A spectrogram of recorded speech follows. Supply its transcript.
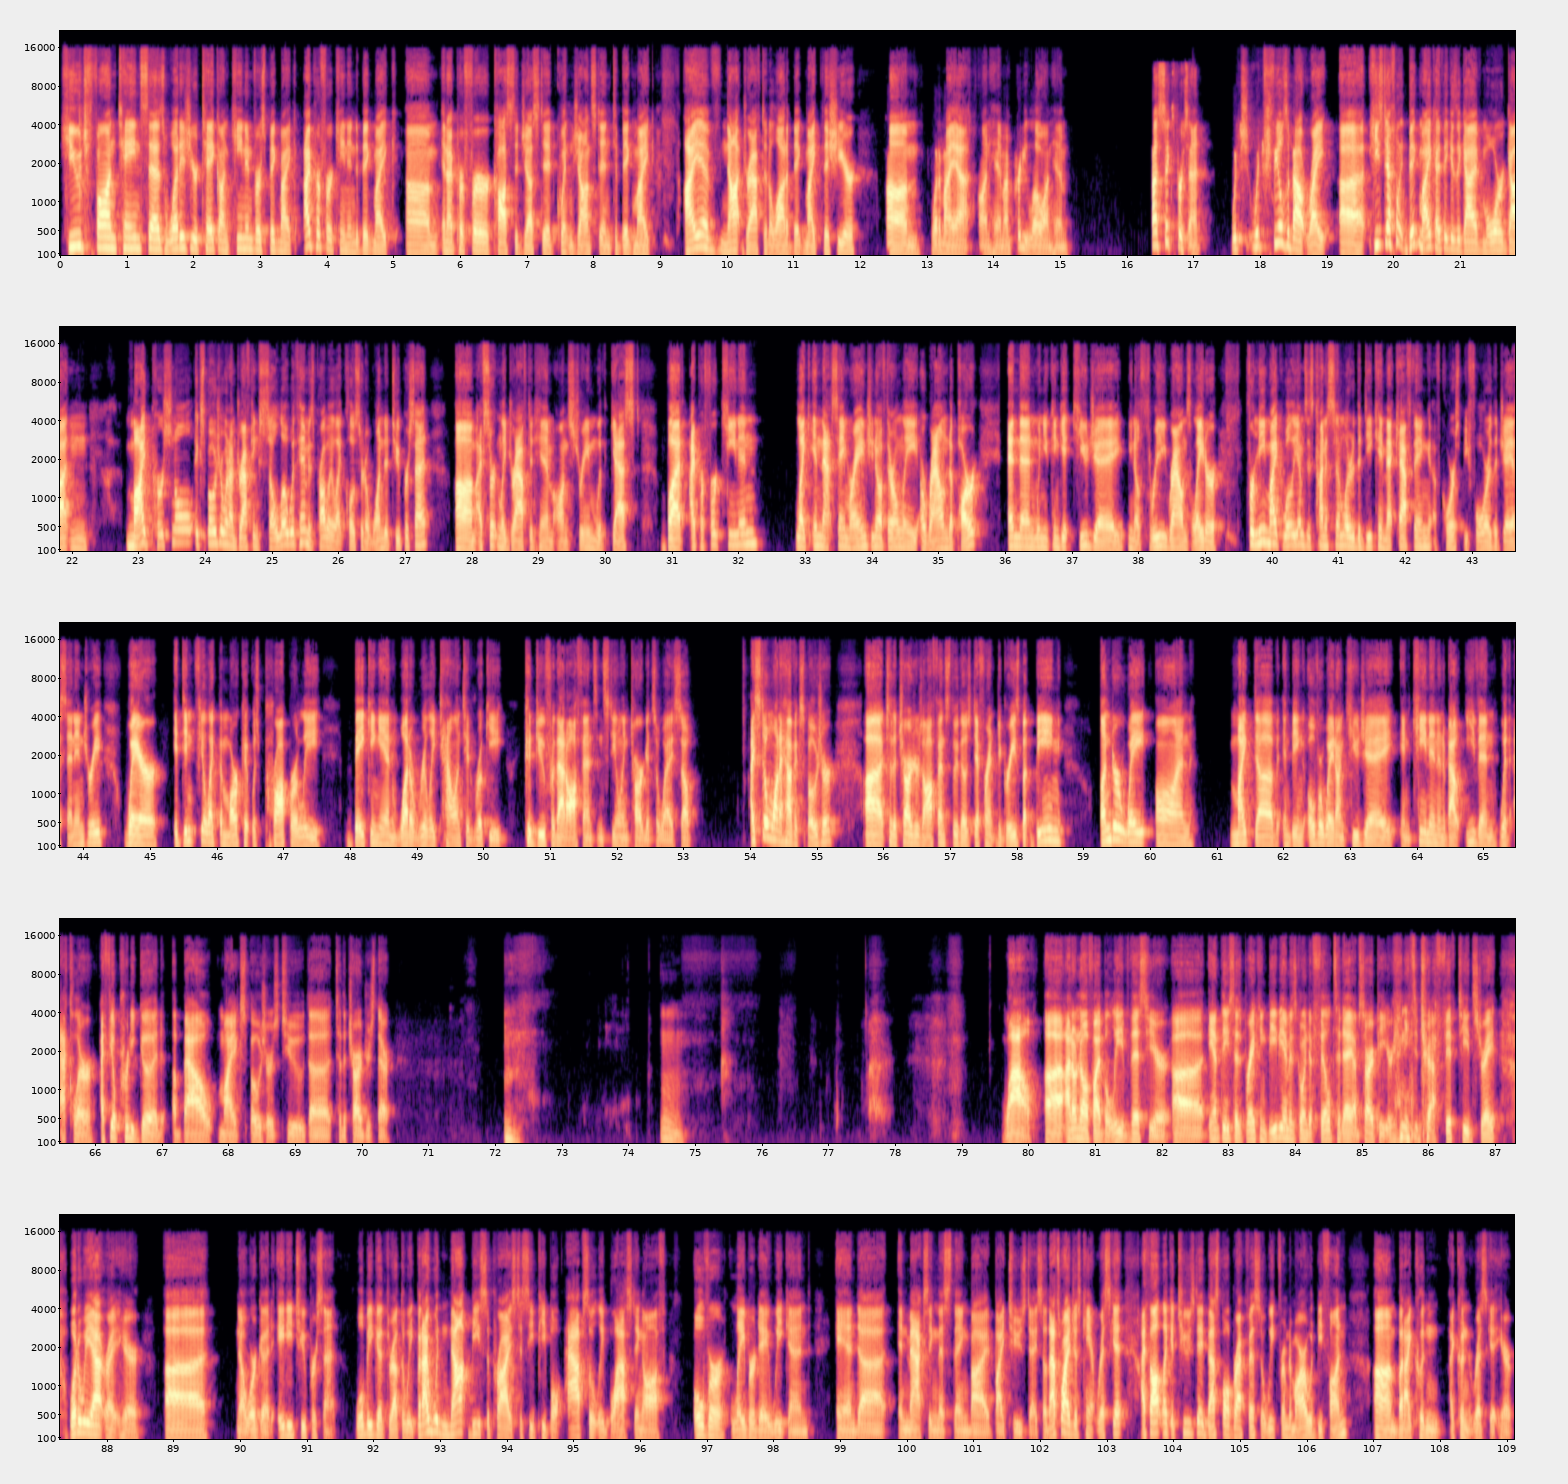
Huge Fontaine says, "What is your take on Keenan versus Big Mike?" I prefer Keenan to Big Mike, um, and I prefer cost adjusted Quentin Johnston to Big Mike. I have not drafted a lot of Big Mike this year. Um, what am I at on him? I'm pretty low on him. Uh, six percent, which which feels about right. Uh, he's definitely Big Mike. I think is a guy I've more gotten. My personal exposure when I'm drafting solo with him is probably like closer to one to two percent. Um, I've certainly drafted him on stream with guest, but I prefer Keenan like in that same range, you know, if they're only around apart. And then when you can get QJ, you know, three rounds later, for me, Mike Williams is kind of similar to the DK Metcalf thing, of course, before the JSN injury, where it didn't feel like the market was properly baking in what a really talented rookie could do for that offense and stealing targets away. So I still want to have exposure uh, to the Chargers offense through those different degrees, but being underweight on Mike Dub and being overweight on QJ and Keenan and about even with Ekeler, I feel pretty good about my exposures to the to the Chargers there. Mm. Mm. Wow. Uh, I don't know if I believe this here. Uh, Anthony says breaking BBM is going to fill today. I'm sorry, Pete. You're going to need to draft 15 straight. What are we at right here? Uh, no, we're good. 82%. We'll be good throughout the week. But I would not be surprised to see people absolutely blasting off over Labor Day weekend and uh and maxing this thing by by Tuesday. So that's why I just can't risk it. I thought like a Tuesday best ball breakfast a week from tomorrow would be fun. Um, but I couldn't I couldn't risk it here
